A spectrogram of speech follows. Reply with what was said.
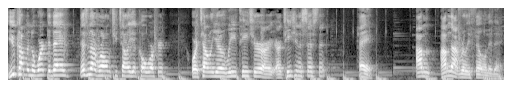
You coming to work today, there's nothing wrong with you telling your coworker or telling your lead teacher or, or teaching assistant, hey, I'm I'm not really feeling today.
